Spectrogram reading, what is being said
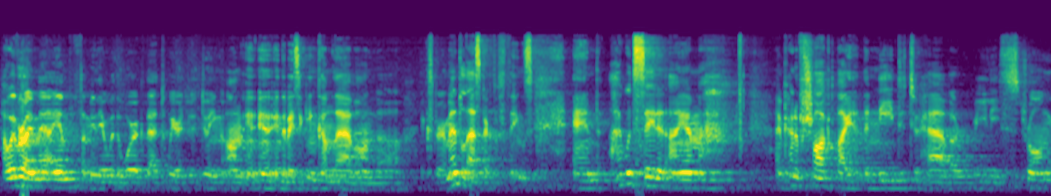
However, I, may, I, am familiar with the work that we are doing on, in, in the Basic Income Lab on the experimental aspect of things. And I would say that I am I'm kind of shocked by the need to have a strong,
